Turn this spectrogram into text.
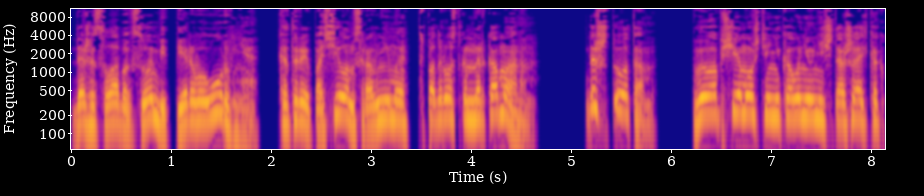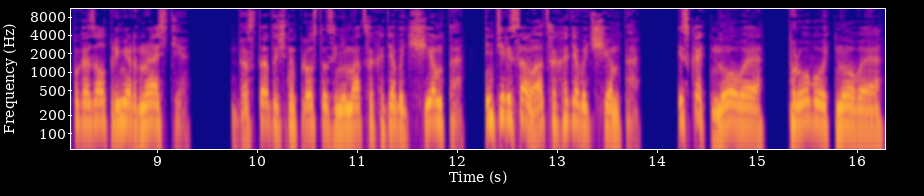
даже слабых зомби первого уровня, которые по силам сравнимы с подростком-наркоманом. Да что там, вы вообще можете никого не уничтожать, как показал пример Насти. Достаточно просто заниматься хотя бы чем-то, интересоваться хотя бы чем-то, искать новое, пробовать новое.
